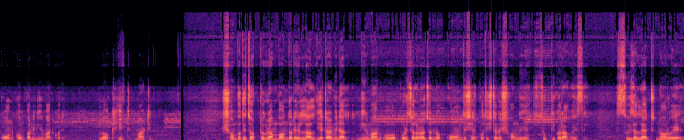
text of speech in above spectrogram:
কোন কোম্পানি নির্মাণ করে? Lockheed Martin. সম্প্রতি চট্টগ্রাম বন্দরের লালদিয়া টার্মিনাল নির্মাণ ও পরিচালনার জন্য কোন দেশের প্রতিষ্ঠানের সঙ্গে চুক্তি করা হয়েছে? Switzerland, Norway,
